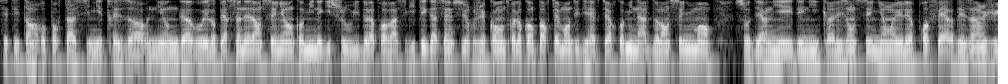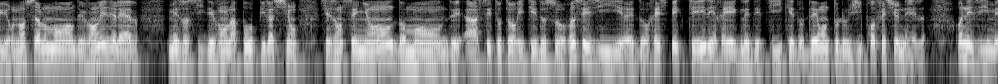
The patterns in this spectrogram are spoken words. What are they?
C'était un reportage signé Trésor Nyongabo et le personnel enseignant en commune de la province Gitega s'insurge contre le comportement du directeur communal de l'enseignement. Ce dernier dénigre les enseignants et leur profère des injures non seulement devant les élèves, mais aussi devant la population. Ces enseignants demandent à cette autorité de se ressaisir et de respecter les règles d'éthique et de déontologie professionnelle. Onésime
